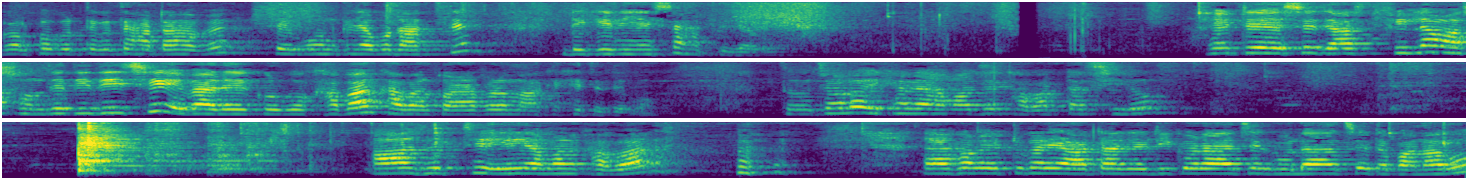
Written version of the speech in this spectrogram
গল্প করতে করতে হাঁটা হবে। সেই বোনকে যাব ডাকতে। ডেকে নিয়ে এসে হাঁটতে যাব। হেঁটে এসে জাস্ট ফিরলাম আর সন্ধে দিয়ে দিয়েছি। এবারে করব খাবার। খাবার করার পরে মাকে খেতে দেবো। তো চলো, এখানে আমার যে খাবারটা ছিল। আজ হচ্ছে এই আমার খাবার। এখন একটুখানি আটা রেডি করা আছে গোলা আছে, এটা বানাবো।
